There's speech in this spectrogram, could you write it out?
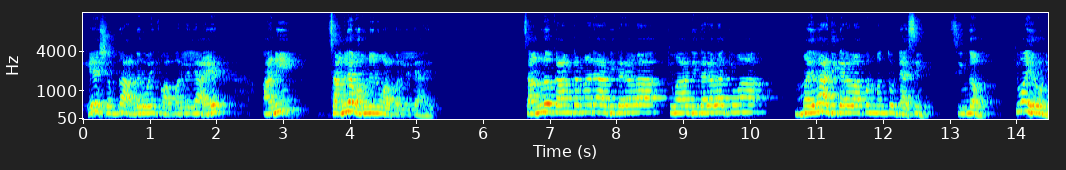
हे शब्द अदरवाईज वापरलेले आहेत आणि चांगल्या भावनेने वापरलेले आहेत. चांगलं काम करणाऱ्या अधिकाऱ्याला किंवा अधिकाऱ्याला किंवा महिला अधिकाऱ्याला आपण म्हणतो डॅसिंग सिंगम किंवा हिरोनी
